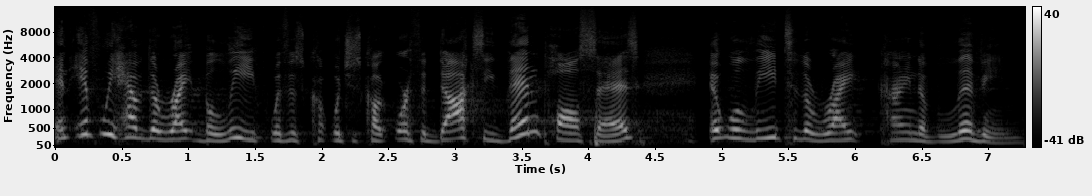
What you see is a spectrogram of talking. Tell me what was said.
And if we have the right belief, which is called orthodoxy, then Paul says it will lead to the right kind of living,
